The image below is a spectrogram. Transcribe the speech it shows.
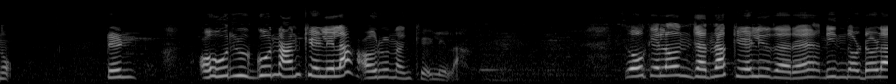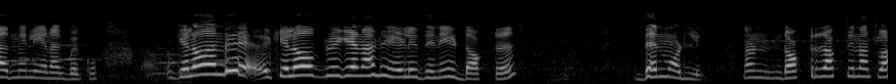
ನೋ ಟೆನ್ ಅವ್ರಿಗೂ ನಾನು ಕೇಳಿಲ್ಲ, ಅವರು ನಂಗೆ ಕೇಳಿಲ್ಲ. ಸೊ ಕೆಲವೊಂದು ಜನ ಕೇಳಿದ್ದಾರೆ, ನೀನು ದೊಡ್ಡವಳಾದ್ಮೇಲೆ ಏನಾಗಬೇಕು? ಕೆಲವೊಂದ್ರೆ ಕೆಲವೊಬ್ಬರಿಗೆ ನಾನು ಹೇಳಿದ್ದೀನಿ ಡಾಕ್ಟರ್ಸ್ ದೆನ್ ಮಾಡ್ಲಿಂಗ್ ನಾನು ಡಾಕ್ಟರ್ ಆಗ್ತೀನಿ ಅಥವಾ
